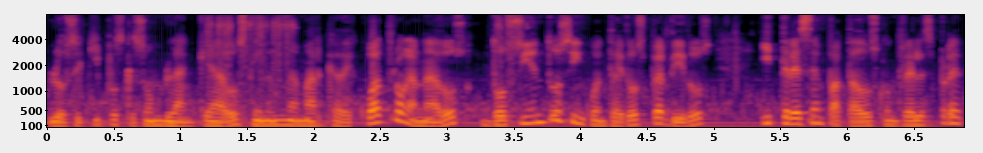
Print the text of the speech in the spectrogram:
los equipos que son blanqueados tienen una marca de 4 ganados, 252 perdidos y 3 empatados contra el spread.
